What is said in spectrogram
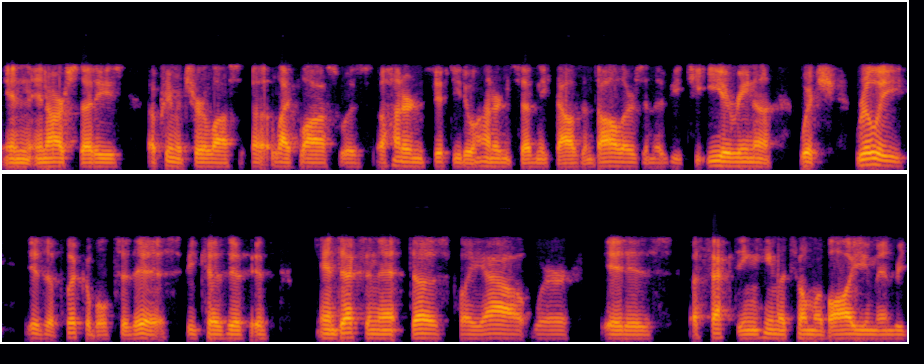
in, in our studies, a premature loss, uh, life loss was 150 to 170 thousand dollars in the VTE arena, which really is applicable to this because if if andexanet does play out where it is affecting hematoma volume and, re-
